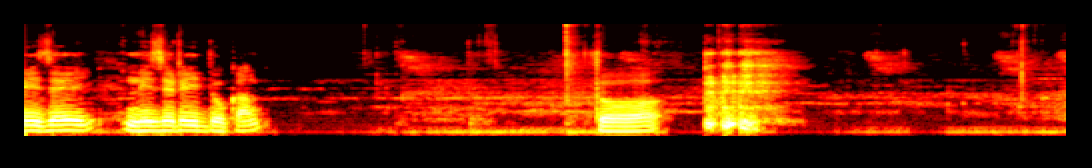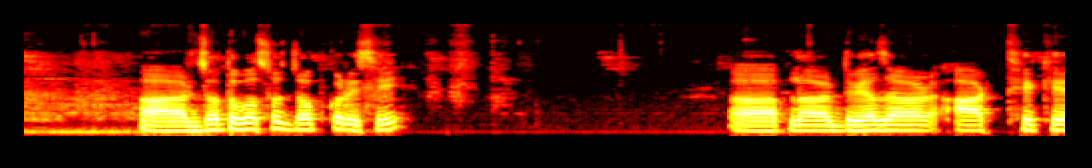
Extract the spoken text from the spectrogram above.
নিজেই, নিজেরই দোকান। তো আর যত বছর জব করেছি আপনার দু হাজার আট থেকে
